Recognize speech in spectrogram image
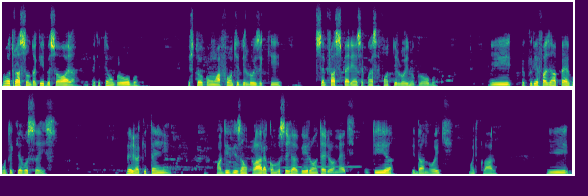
Outro assunto aqui, pessoal, olha, aqui tem um globo, estou com uma fonte de luz aqui, sempre faço experiência com essa fonte de luz no globo, e eu queria fazer uma pergunta aqui a vocês. Veja, aqui tem uma divisão clara, como vocês já viram anteriormente, do dia e da noite, muito claro. E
